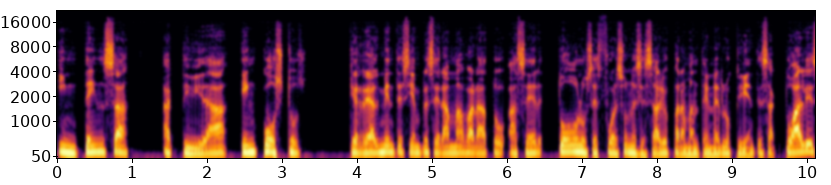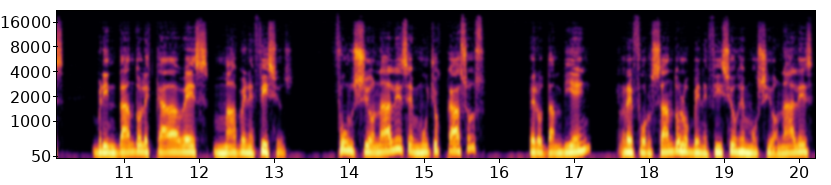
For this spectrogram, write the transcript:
intensa actividad en costos que realmente siempre será más barato hacer todos los esfuerzos necesarios para mantener los clientes actuales brindándoles cada vez más beneficios, funcionales en muchos casos, pero también reforzando los beneficios emocionales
